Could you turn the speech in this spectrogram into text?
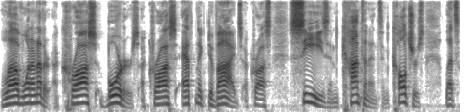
love one another across borders, across ethnic divides, across seas and continents and cultures. Let's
